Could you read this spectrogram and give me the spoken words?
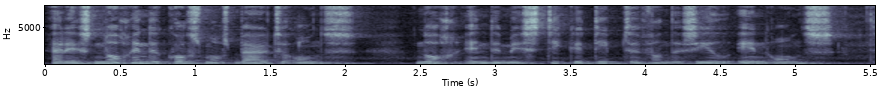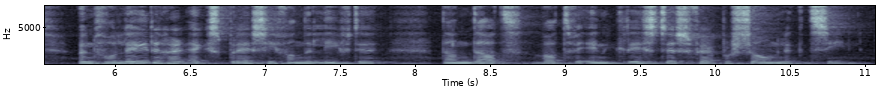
Er is nog in de kosmos buiten ons, nog in de mystieke diepte van de ziel in ons, een vollediger expressie van de liefde dan dat wat we in Christus verpersoonlijkt zien.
